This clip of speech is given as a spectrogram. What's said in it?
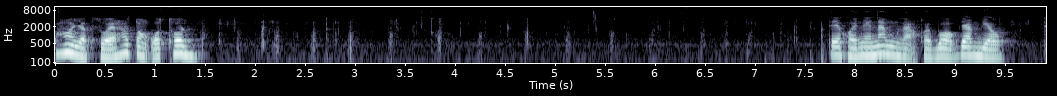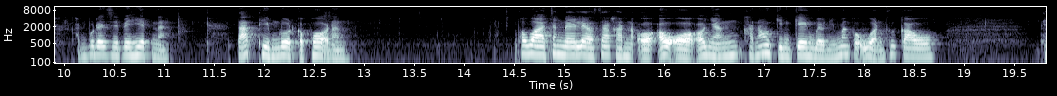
ถ้าอยากสวยเราต้องอดทนแต่ข่อยแนะนำล่ะข่อยบอกอย่างเดียวคันผู้ใดสิไปเฮ็ดนะตัดทิมโลดกระเพาะนั่น เพราะว่าจังใดแล้วซะคันออกเอาออกเอาหยังคันเอากินเก่งแบบนี้มันก็อ้วนคือเกาแถ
